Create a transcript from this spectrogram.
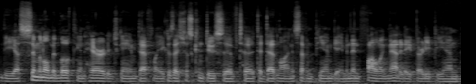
the uh, Seminole Midlothian Heritage game definitely because that's just conducive to, to deadline a 7 p.m. game, and then following that at 8:30 p.m.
